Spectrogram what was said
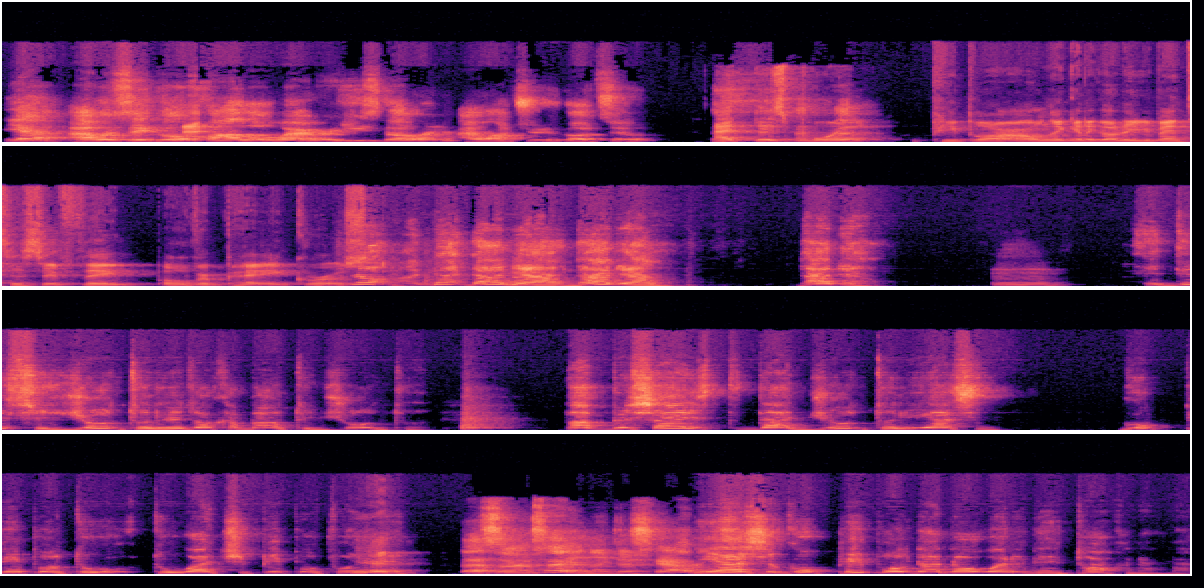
Yeah, I would say go follow wherever he's going. I want you to go too. At this point, people are only going to go to Juventus if they overpay grossly. No, Da- Daniel, Daniel, Daniel. Mhm. And this is Junto. They talk about Junto. But besides that, Junto, he has good people to, to watch people for Yeah. him. That's what I'm saying. Like they're scouting. He has good people that know what they're talking about.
